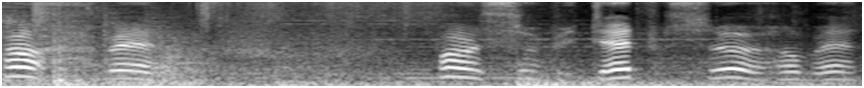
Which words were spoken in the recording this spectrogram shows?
Oh man. Oh, Forrest should be dead for sure, oh man.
